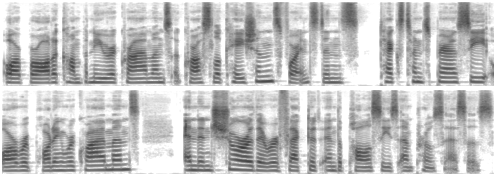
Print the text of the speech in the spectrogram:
or broader company requirements across locations, for instance, tax transparency or reporting requirements, and ensure they're reflected in the policies and processes.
